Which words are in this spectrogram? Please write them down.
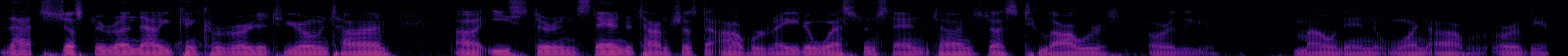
that's just a rundown. You can convert it to your own time. Uh, Eastern Standard Time is just an hour later. Western Standard Time is just two hours earlier. Mountain one hour earlier.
